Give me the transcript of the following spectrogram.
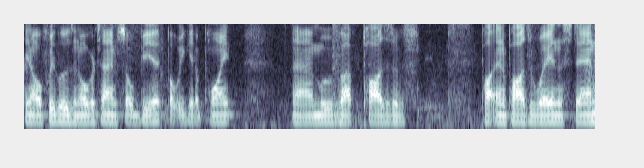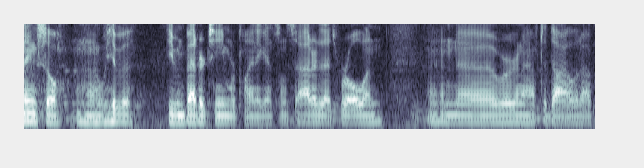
you know, if we lose in overtime, so be it. But we get a point, uh, move up positive, in a positive way in the standing. So uh, we have a even better team we're playing against on Saturday that's rolling, and uh, we're gonna have to dial it up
